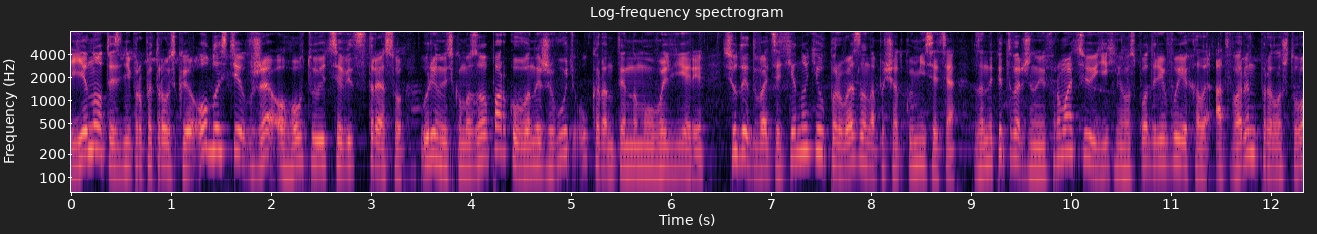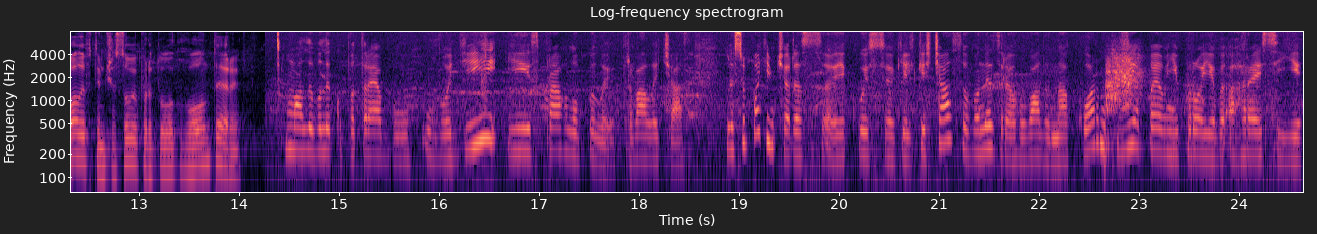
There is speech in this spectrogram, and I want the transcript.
Єноти з Дніпропетровської області вже оговтуються від стресу. У Рівненському зоопарку вони живуть у карантинному вольєрі. Сюди 20 єнотів привезли на початку місяця. За непідтвердженою інформацією, їхні господарі виїхали, а тварин прилаштували в тимчасовий притулок волонтери. мали велику потребу у воді і спрагло пили тривалий час. Лише потім, через е, якусь кількість часу, вони зреагували на корм. Є певні прояви агресії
